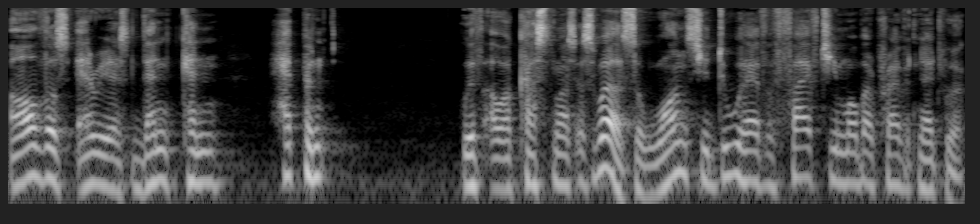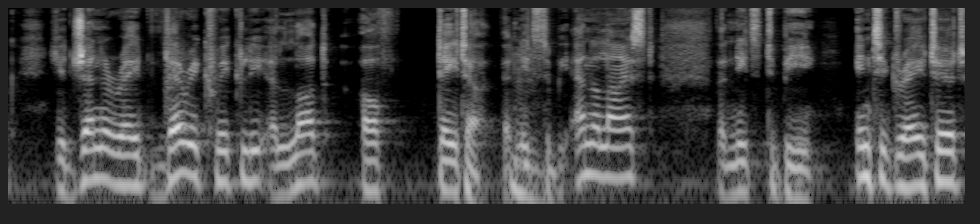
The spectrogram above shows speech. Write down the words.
all those areas then can happen with our customers as well. So once you do have a 5G mobile private network, you generate very quickly a lot of data that mm. needs to be analyzed, that needs to be integrated.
